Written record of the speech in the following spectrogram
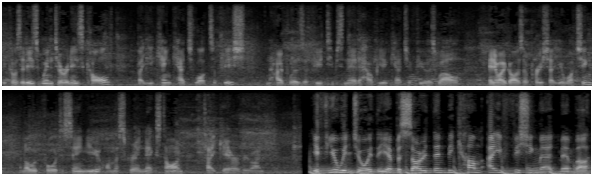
because it is winter and it is cold, but you can catch lots of fish, and hopefully, there's a few tips in there to help you catch a few as well. Anyway, guys, I appreciate you watching, and I look forward to seeing you on the screen next time. Take care, everyone. If you enjoyed the episode, then become a Fishing Mad member.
